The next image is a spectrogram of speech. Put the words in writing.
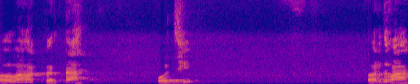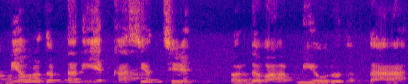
અવાહક કરતા ઓછી. અર્ધવાહકની અવરોધકતાની એક ખાસિયત છે. અર્ધવાહકની અવરોધકતા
